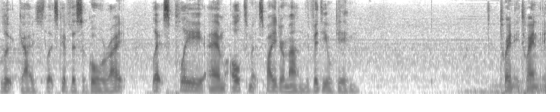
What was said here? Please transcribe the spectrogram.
look guys, let's give this a go, right? Let's play um, Ultimate Spider-Man, the video game. 2020.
